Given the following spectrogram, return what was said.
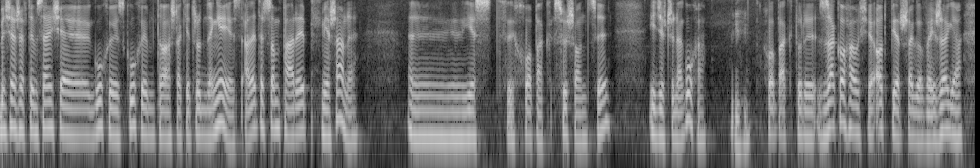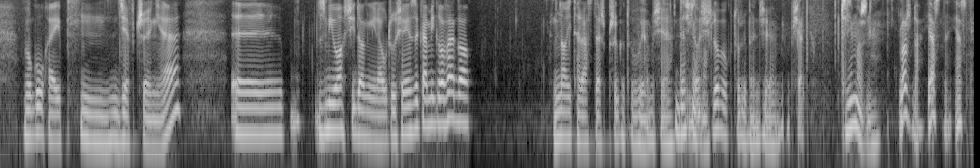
Myślę, że w tym sensie głuchy z głuchym to aż takie trudne nie jest, ale też są pary mieszane. E, Jest chłopak słyszący i dziewczyna głucha. Mhm. Chłopak, który zakochał się od pierwszego wejrzenia w głuchej mm, dziewczynie. Yy, z miłości do niej nauczył się języka migowego. No i teraz też przygotowują się Do ślubu. który będzie w sierpniu. Czyli można. Można, jasne, jasne.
